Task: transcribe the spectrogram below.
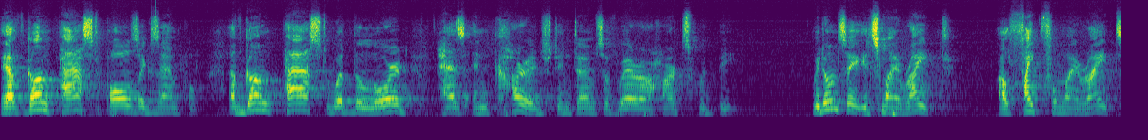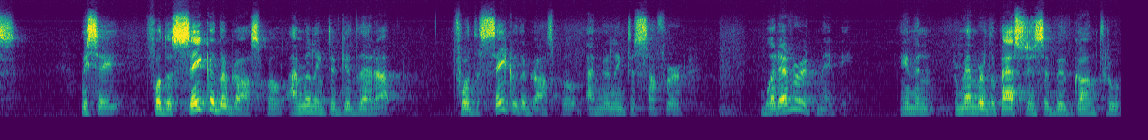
I've gone past Paul's example. I've gone past what the Lord has encouraged in terms of where our hearts would be. We don't say, it's my right. I'll fight for my rights. We say, for the sake of the gospel, I'm willing to give that up. For the sake of the gospel, I'm willing to suffer whatever it may be. Even remember the passages that we've gone through.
